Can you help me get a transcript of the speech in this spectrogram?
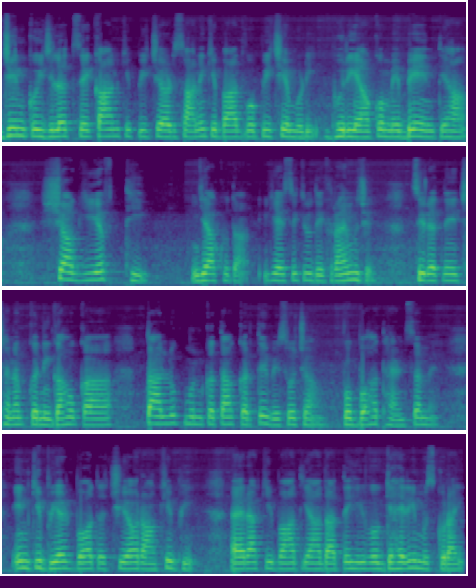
जिनको इजलत से कान के पीछे अड़साने के बाद वो पीछे मुड़ी। भूरी आँखों में बे इंतहा शागियफ थी। या खुदा, ये ऐसे क्यों देख रहा है मुझे? सीरत ने छनप कर निगाहों का ताल्लुक मुनकता करते हुए सोचा, वो बहुत हैंडसम है। इनकी बियड बहुत अच्छी है और आँखें भी। ऐरा की बात याद आते ही वो गहरी मुस्कुराई।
